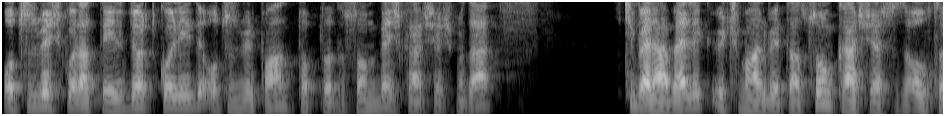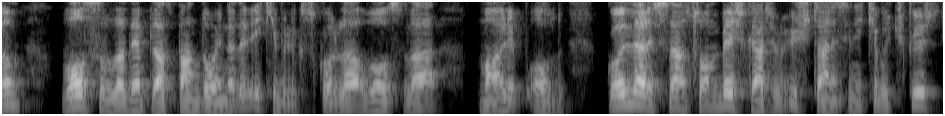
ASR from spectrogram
35 gol attı, 54 gol yedi, 31 puan topladı. Son 5 karşılaşmada 2 beraberlik, 3 mağlubiyet aldı. Son karşılaşması Oldham Walsall'la deplasmanda oynadı ve 2 birlik skorla Walsall'a mağlup oldu. Goller açısından son 5 karşılaşmada 3 tanesini 2.5 üst,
